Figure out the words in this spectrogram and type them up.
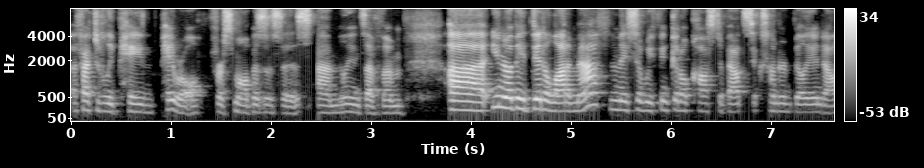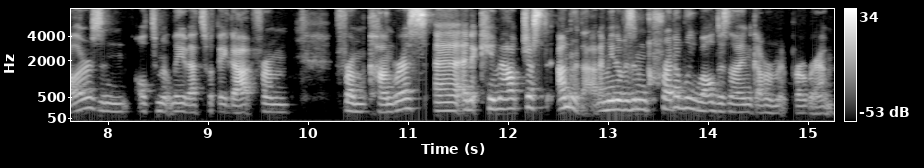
effectively paid payroll for small businesses, uh, millions of them. Uh, you know, they did a lot of math and they said we think it'll cost about six hundred billion dollars, and ultimately that's what they got from from Congress, and it came out just under that. I mean, it was an incredibly well designed government program.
